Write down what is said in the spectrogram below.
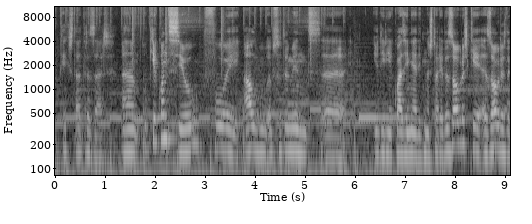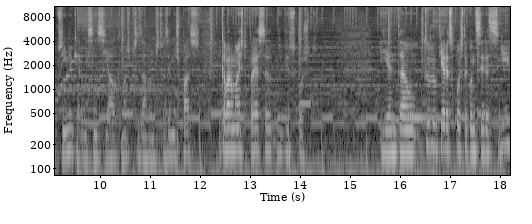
O que é que está a atrasar? Uh, o que aconteceu foi algo absolutamente, uh, eu diria quase inédito na história das obras, que é as obras da cozinha, que era o essencial que nós precisávamos de fazer no espaço, acabaram mais depressa do que o suposto. E então tudo o que era suposto acontecer a seguir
